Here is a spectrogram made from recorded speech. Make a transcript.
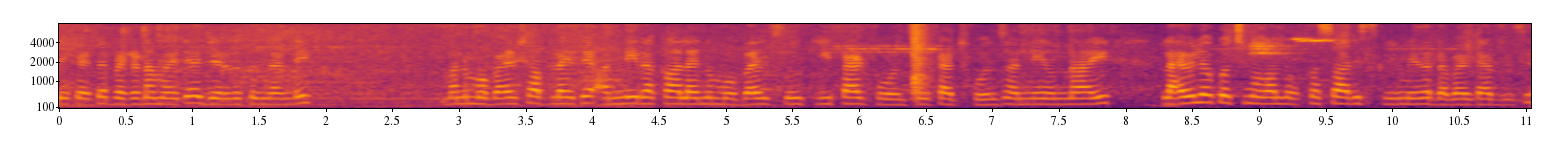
మీకైతే పెట్టడం అయితే జరుగుతుందండి. మన మొబైల్ షాప్లో అయితే అన్ని రకాలైన mobiles keypad phones touch phones అన్నీ ఉన్నాయి. లైవ్లోకి వచ్చిన వాళ్ళు ఒక్కసారి స్క్రీన్ మీద డబల్ ట్యాప్ చేసి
